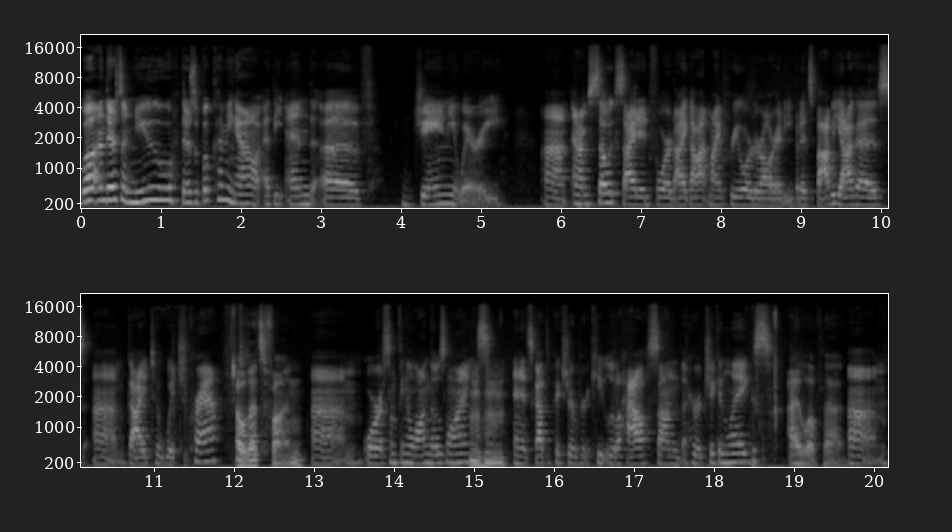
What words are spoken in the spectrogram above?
Well, and there's a new there's a book coming out at the end of January. Um, and I'm so excited for it. I got my pre-order already, but it's Baba Yaga's um, Guide to Witchcraft. Oh, that's fun. um, or something along those lines. Mhm. And it's got the picture of her cute little house on the, her chicken legs. I love that. Um,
